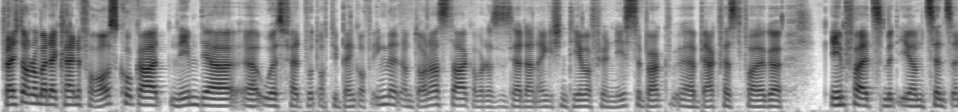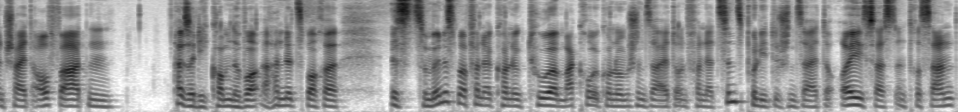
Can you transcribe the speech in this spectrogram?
Vielleicht auch nochmal der kleine Vorausgucker. Neben der äh, US-Fed wird auch die Bank of England am Donnerstag, aber das ist ja dann eigentlich ein Thema für die nächste Berg, äh, Bergfest-Folge, ebenfalls mit ihrem Zinsentscheid aufwarten. Also die kommende Wo Handelswoche ist zumindest mal von der Konjunktur makroökonomischen Seite und von der zinspolitischen Seite äußerst interessant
